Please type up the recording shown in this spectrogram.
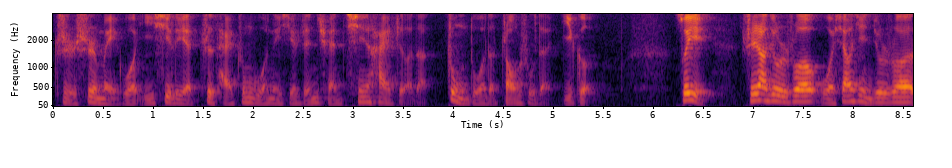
只是美国一系列制裁中国那些人权侵害者的众多的招数的一个，所以实际上就是说，我相信就是说，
